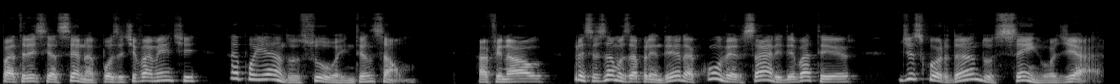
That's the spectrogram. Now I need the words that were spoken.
Patrícia acena positivamente, apoiando sua intenção. Afinal, precisamos aprender a conversar e debater, discordando sem odiar.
